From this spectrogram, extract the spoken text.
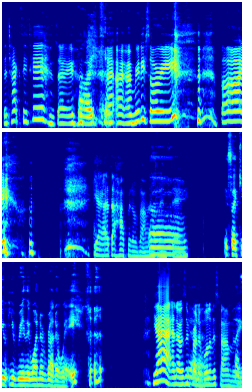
the taxi's here, so Bye. I, I, I'm really sorry. Bye. yeah, that happened on Valentine's Day. It's like you, you really want to run away. Yeah, and I was in yeah. front of all of his family.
